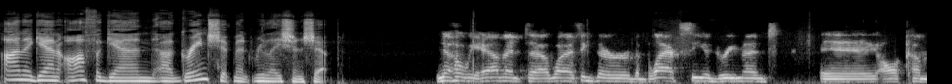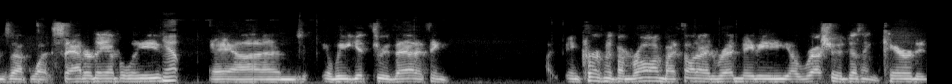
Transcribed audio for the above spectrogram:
on again off again uh, grain shipment relationship. No, we haven't. Uh, well, I think they're the Black Sea Agreement. It all comes up what Saturday, I believe. Yep. And we get through that. I think and me if I'm wrong, but I thought I'd read maybe uh, Russia doesn't care to,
